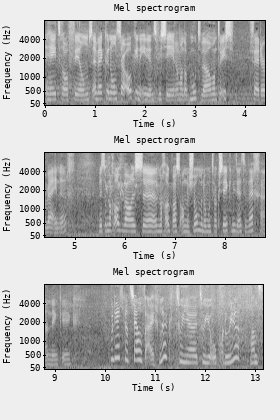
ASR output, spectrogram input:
heterofilms. En wij kunnen ons daar ook in identificeren, want dat moet wel, want er is verder weinig. Dus het mag ook wel eens, uh, mag ook wel eens andersom, maar dan moeten we ook zeker niet uit de weg gaan, denk ik. Hoe deed je dat zelf eigenlijk toen je, toen je opgroeide? Want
